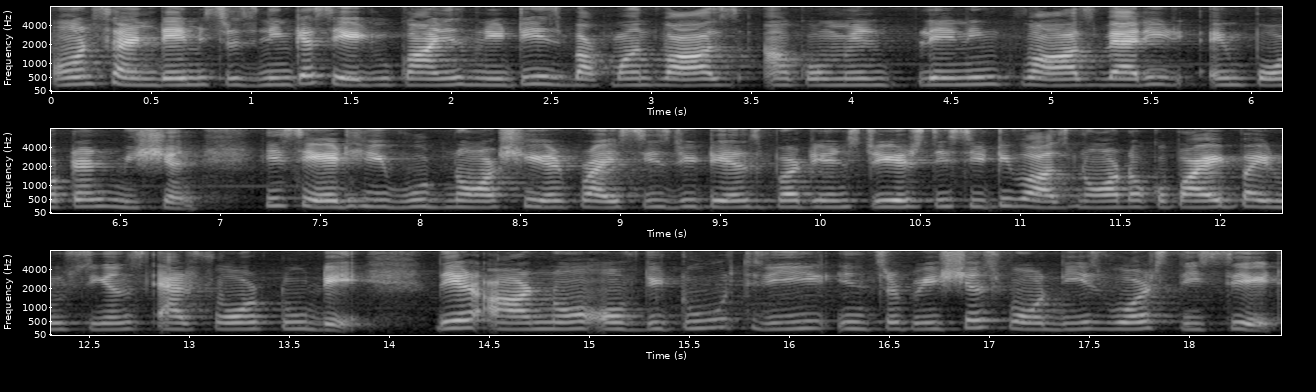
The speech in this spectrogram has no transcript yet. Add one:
on Sunday, Mr. Zelensky said Ukraine's military Bakhmut was planning was very important mission. He said he would not share prices details, but instead the city was not occupied by Russians as for today. There are no of the two, three interpretations for these words, they said.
